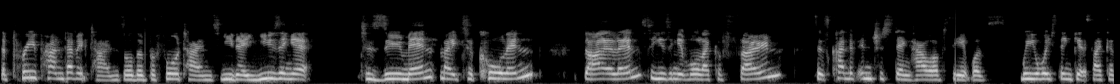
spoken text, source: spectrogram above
the pre pandemic times or the before times, you know, using it to zoom in, like to call in, dial in, so using it more like a phone. So it's kind of interesting how obviously it was. We always think it's like a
